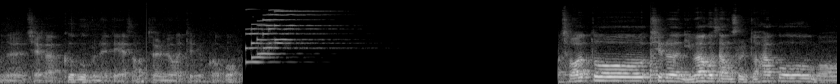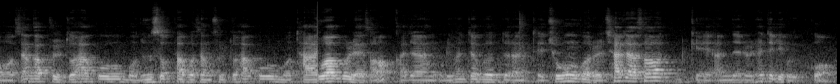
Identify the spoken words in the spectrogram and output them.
오늘 제가 그 부분에 대해서 설명을 드릴 거고 저도 실은 이마거상술도 하고 뭐 쌍꺼풀도 하고 뭐 눈썹하고 상술도 하고 뭐 다 조합을 해서 가장 우리 환자분들한테 좋은 거를 찾아서 이렇게 안내를 해드리고 있고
